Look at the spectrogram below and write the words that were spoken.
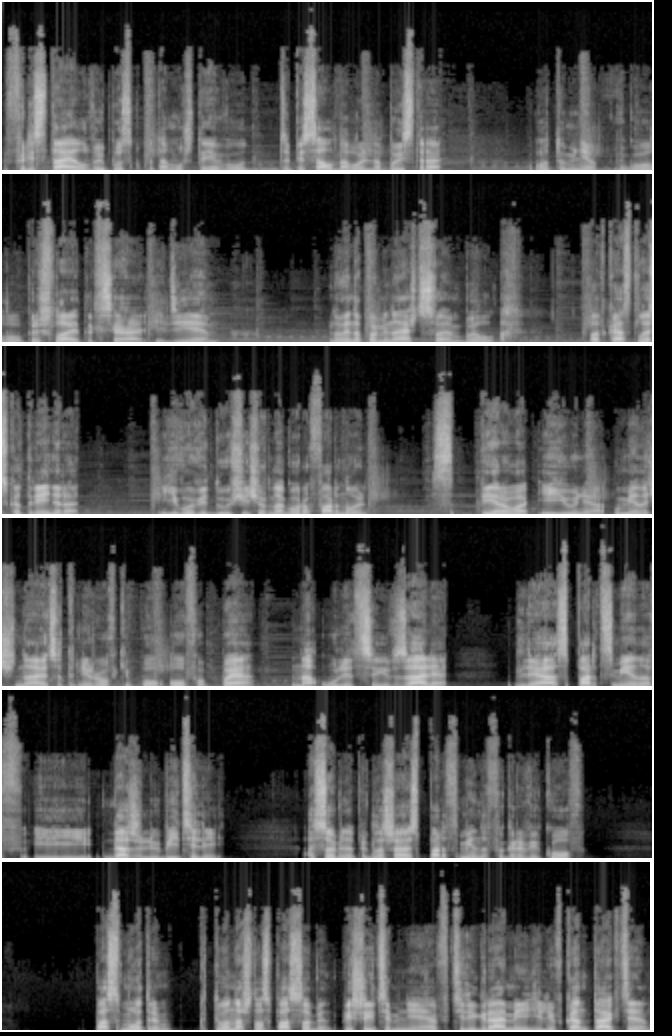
фристайл выпуск, потому что я его записал довольно быстро. Вот у меня в голову пришла эта вся идея. Ну и напоминаю, что с вами был подкаст Лешка Тренера, его ведущий Черногоров Арнольд. С 1 июня у меня начинаются тренировки по ОФП на улице и в зале для спортсменов и даже любителей. Особенно приглашаю спортсменов-игровиков. Посмотрим, кто на что способен. Пишите мне в Телеграме или ВКонтакте,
